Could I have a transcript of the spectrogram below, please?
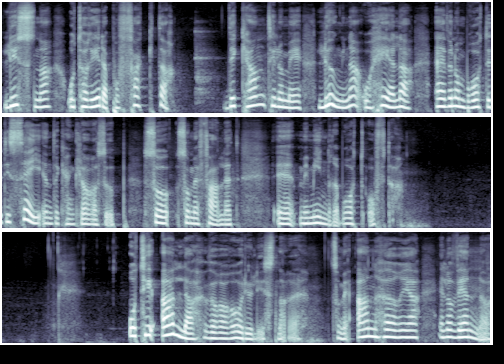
Lyssna och ta reda på fakta. Det kan till och med lugna och hela även om brottet i sig inte kan klaras upp så som är fallet eh, med mindre brott ofta. Och till alla våra radiolyssnare som är anhöriga eller vänner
